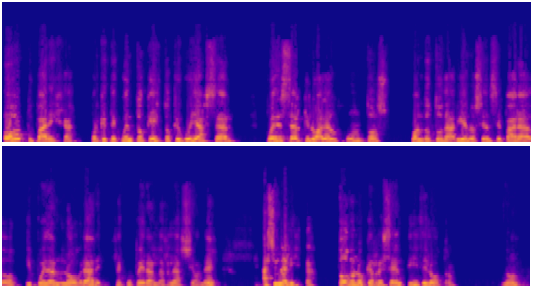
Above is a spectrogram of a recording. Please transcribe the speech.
o tu pareja, porque te cuento que esto que voy a hacer puede ser que lo hagan juntos cuando todavía no se han separado y puedan lograr recuperar las relaciones. Hace una lista, todo lo que resentís del otro, ¿no?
